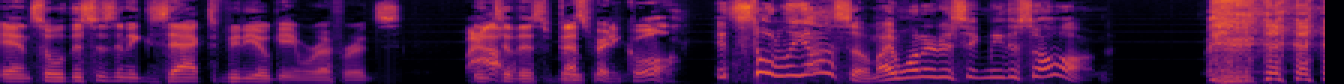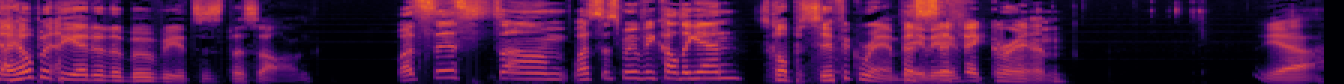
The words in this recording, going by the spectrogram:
and so this is an exact video game reference Wow, into this. Movie. That's pretty cool. It's totally awesome. I want her to sing me the song. I hope at the end of the movie it's just the song. What's this? Um, what's this movie called again? It's called Pacific Rim, baby. Pacific Rim. Yeah.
